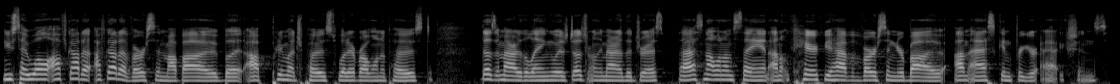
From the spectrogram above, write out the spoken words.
You say, "Well, I've got a I've got a verse in my bio, but I pretty much post whatever I want to post. Doesn't matter the language, doesn't really matter the dress." That's not what I'm saying. I don't care if you have a verse in your bio. I'm asking for your actions.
